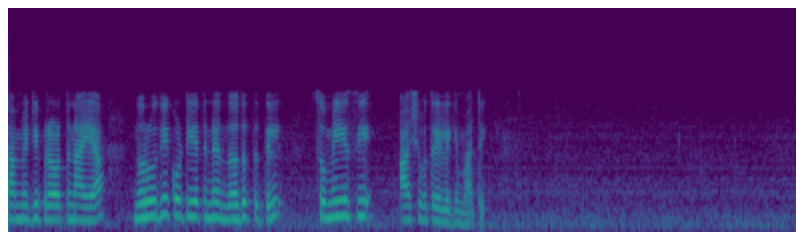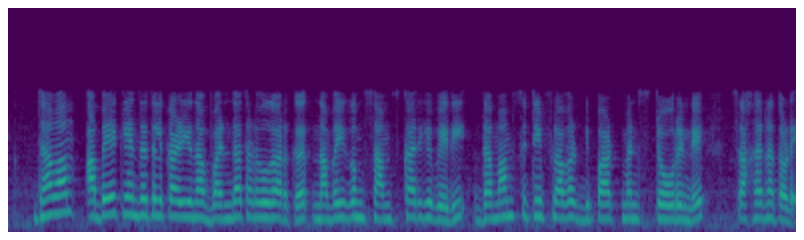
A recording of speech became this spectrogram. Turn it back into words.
committee പ്രവർത്തനായ നുറൂദി കൊട്ടിയത്തിന്റെ നേതൃത്വത്തിൽ സുമേസി ആശുപത്രിയിലേക്ക് മാറ്റി. ദമാം അഭയകേന്ദ്രത്തിൽ കഴിയുന്ന വനിതാ തടവുകാർക്ക് Navayugam Samskarika Vedi Dammam city flower department സ്റ്റോറിന്റെ സഹകരണത്തോടെ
